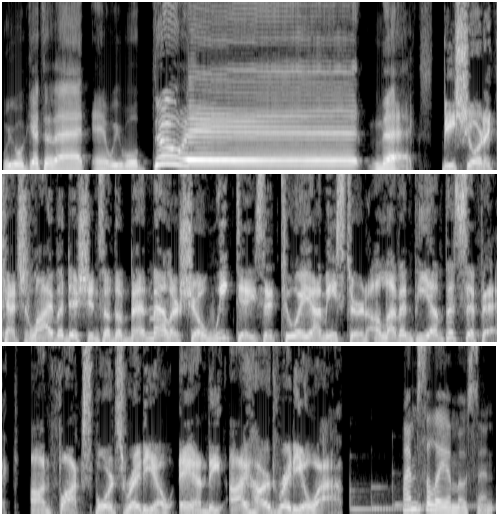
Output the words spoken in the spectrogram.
We will get to that and we will do it next. Be sure to catch live editions of the Ben Maller Show weekdays at 2 a.m. Eastern, 11 p.m. Pacific on Fox Sports Radio and the iHeartRadio app. I'm Saleha Mohsin,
